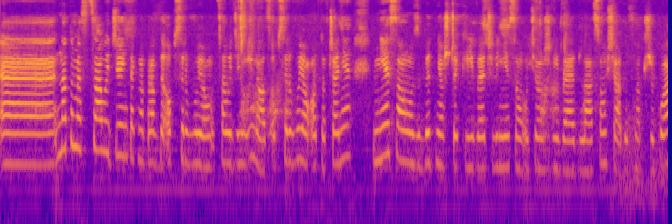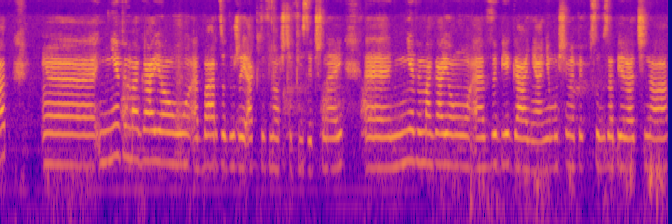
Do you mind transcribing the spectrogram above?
E, natomiast cały dzień tak naprawdę obserwują, cały dzień i noc obserwują otoczenie, nie są zbytnio szczekliwe, czyli nie są uciążliwe dla sąsiadów na przykład. E, nie wymagają bardzo dużej aktywności fizycznej, e, nie wymagają wybiegania, nie musimy tych psów zabierać na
